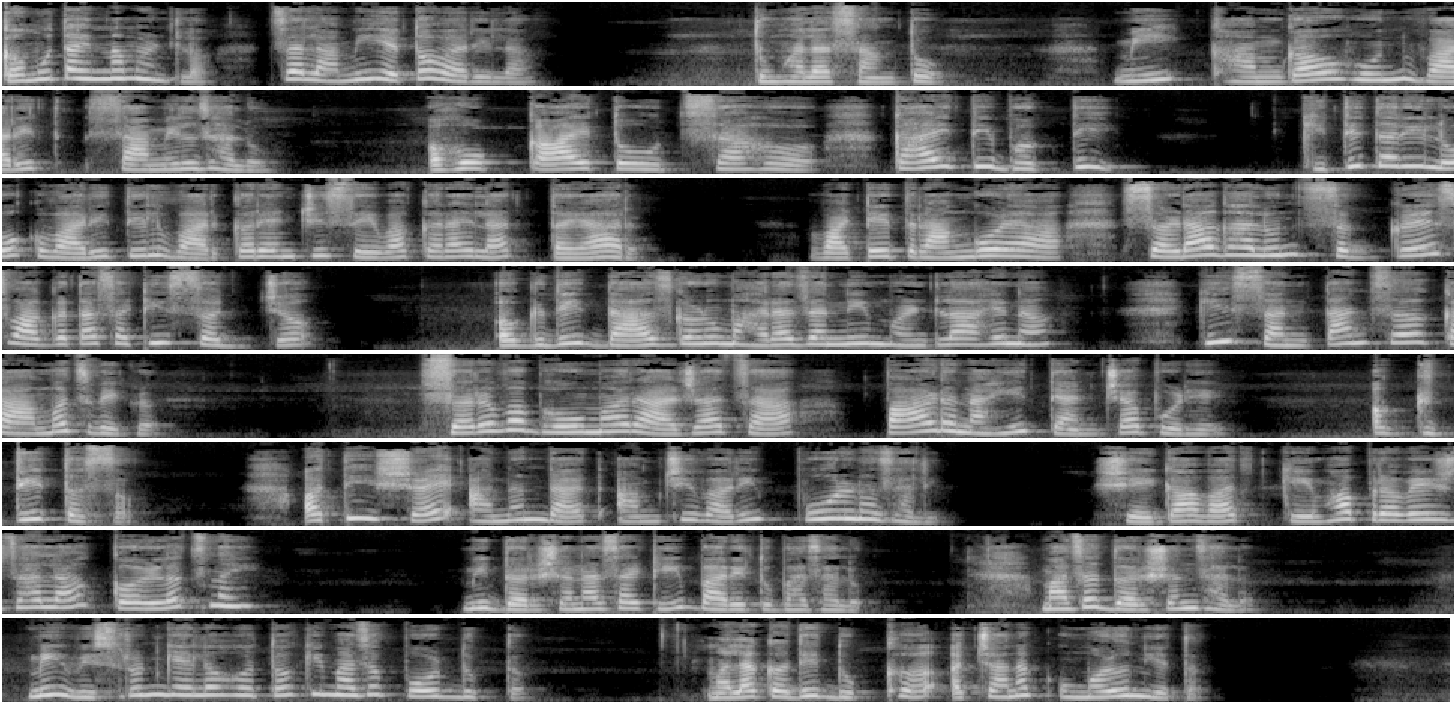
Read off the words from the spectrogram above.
कमुताईंना म्हटलं चला मी येतो वारीला. तुम्हाला सांगतो मी खामगावहून वारीत सामील झालो. अहो काय तो उत्साह काय ती भक्ती! कितीतरी लोक वारीतील वारकऱ्यांची सेवा करायला तयार. वाटेत रांगोळ्या सडा घालून सगळे स्वागतासाठी सज्ज. अगदी दासगणू महाराजांनी म्हटलं आहे ना की संतांचं कामच वेगळं. सर्वभौम राजाचा पाड नाही त्यांच्या पुढे. अगदी तसं. अतिशय आनंदात आमची वारी पूर्ण झाली. शेगावात केव्हा प्रवेश झाला कळलंच नाही. मी दर्शनासाठी बारीत उभा झालो. माझं दर्शन झालं. मी विसरून गेलो होतो की माझं पोट दुखतं. मला कधी दुःख अचानक उमळून येतं.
